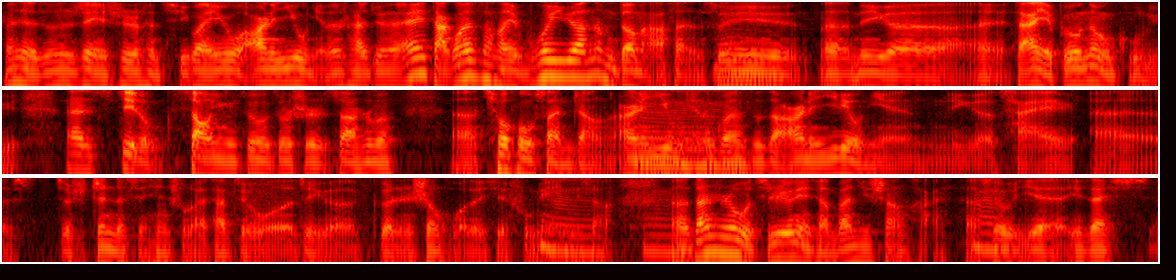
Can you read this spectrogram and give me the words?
而且就是这也是很奇怪，因为我二零一五年的时候还觉得，哎，打官司好像也不会遇到那么多麻烦，所以呃那个呃大家也不用那么顾虑。但是这种效应最后就是叫什么？呃，秋后算账。二零一五年的官司到二零一六年那个才呃，就是真的显现出来，他对我这个个人生活的一些负面影响。呃，当时我其实有点想搬去上海，呃，所以我也也在询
